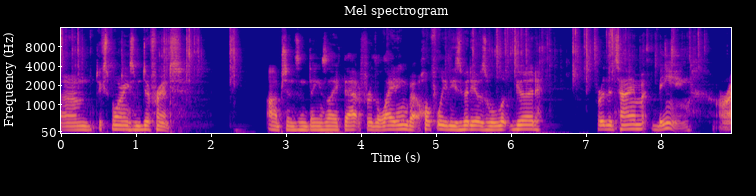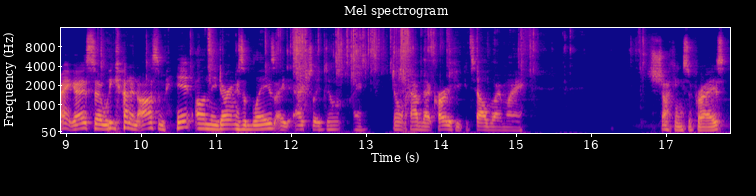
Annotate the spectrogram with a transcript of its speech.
Um, exploring some different options and things like that for the lighting, but hopefully these videos will look good for the time being. All right, guys, so we got an awesome hit on the Darkness Ablaze. I actually don't I don't have that card, if you could tell by my shocking surprise.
